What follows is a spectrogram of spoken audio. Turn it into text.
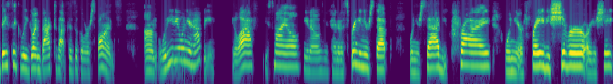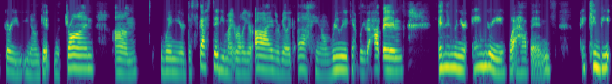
basically going back to that physical response, um, what do you do when you're happy? You laugh, you smile, you know, you're kind of a spring in your step. When you're sad, you cry. When you're afraid, you shiver or you shake or you, you know, get withdrawn. Um, when you're disgusted, you might roll your eyes or be like, ugh, you know, really, I can't believe that happened. And then when you're angry, what happens? It can be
